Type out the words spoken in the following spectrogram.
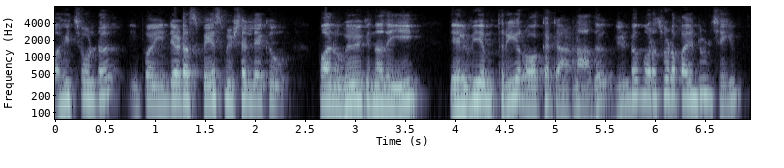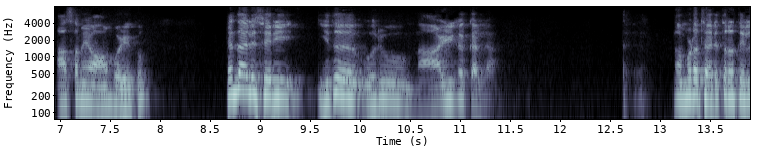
വഹിച്ചുകൊണ്ട് ഇപ്പോൾ ഇന്ത്യയുടെ സ്പേസ് മിഷനിലേക്ക് പോകാൻ ഉപയോഗിക്കുന്നത് ഈ L V M three rocket ആണ്. അത് വീണ്ടും കുറച്ചുകൂടെ ഫൈൻ ട്യൂൺ ചെയ്യും ആ സമയം ആകുമ്പോഴേക്കും എന്തായാലും ശരി ഇത് ഒരു നാഴികക്കല്ലാണ്. നമ്മുടെ ചരിത്രത്തിൽ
